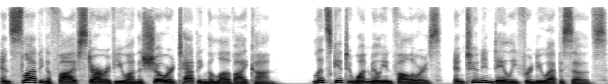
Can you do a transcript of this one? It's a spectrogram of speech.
and slapping a 5-star review on the show or tapping the love icon. Let's get to 1 million followers and tune in daily for new episodes.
